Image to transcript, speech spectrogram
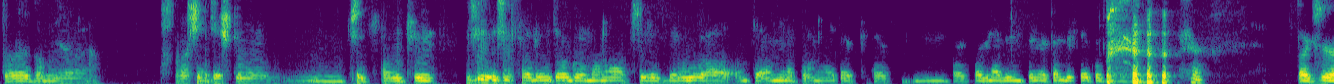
to je za mě strašně těžké mm, představit si, že, že sleduju toho golmana při rozběhu a on se ani nepohne, tak, tak mm, pak, pak nevím úplně, kam bych to kopnul. takže,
